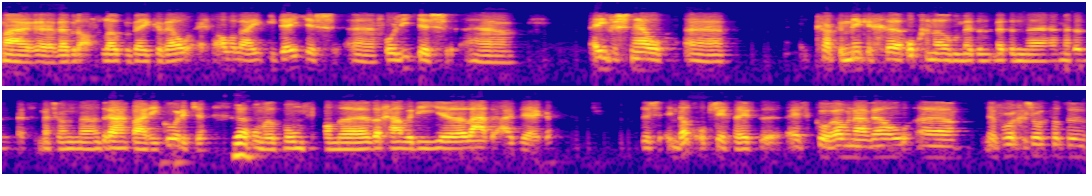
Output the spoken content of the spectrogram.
Maar uh, we hebben de afgelopen weken wel echt allerlei ideetjes uh, voor liedjes uh, even snel krakkemikkig opgenomen met, een, met, een, met, een, met, met zo'n draagbaar recordertje ja. onder het mond van dan gaan we die later uitwerken. Dus in dat opzicht heeft, heeft corona wel ervoor gezorgd dat we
